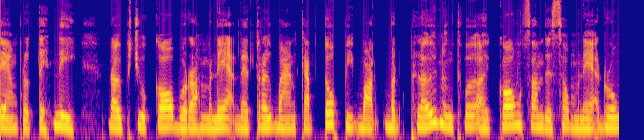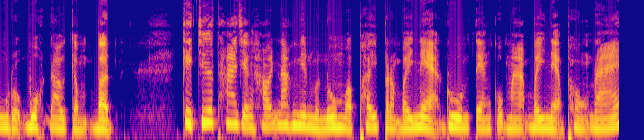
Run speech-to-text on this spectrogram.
ទាំងប្រទេសនេះដោយព្យួរកបរិសម្នាក់ដែលត្រូវបានកាត់ទោសពីបទបិទផ្លូវនិងធ្វើឲ្យកងសន្តិសុខម្នាក់រងរបួសដោយកំបិតគេជឿថាយ៉ាងហោចណាស់មានមនុស្ស28នាក់រួមទាំងកុមារ3នាក់ផងដែរ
